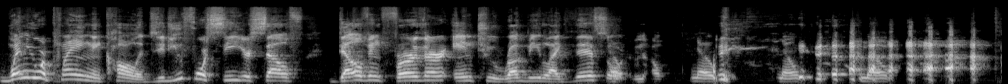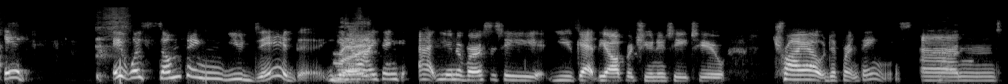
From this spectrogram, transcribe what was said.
When you were playing in college, did you foresee yourself delving further into rugby like this, or no? no, no, no. It it was something you did. You know, I think at university you get the opportunity to try out different things. And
